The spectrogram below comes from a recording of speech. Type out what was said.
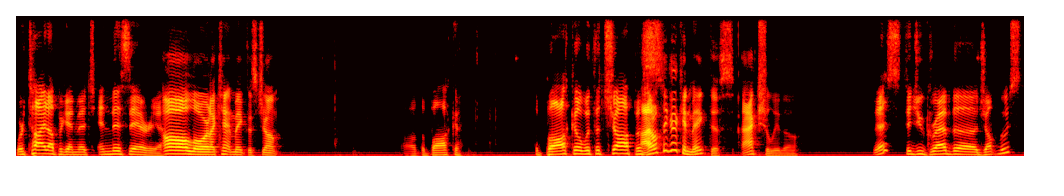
we're tied up again, Mitch, in this area. Oh lord, I can't make this jump. Oh, the Bacca. The Bacca with the choppers. I don't think I can make this, actually, though. This? Did you grab the jump boost?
